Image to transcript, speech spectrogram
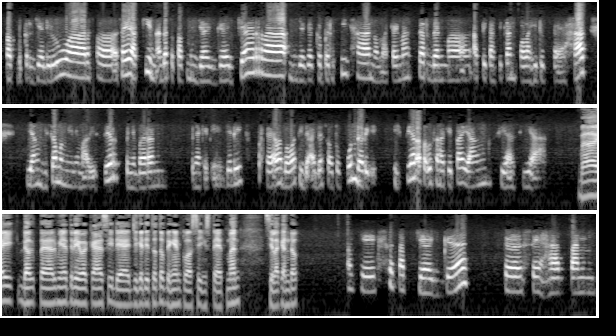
tetap bekerja di luar. Eh, saya yakin Anda tetap menjaga jarak, menjaga kebersihan, memakai masker, dan mengaplikasikan pola hidup sehat yang bisa meminimalisir penyebaran penyakit ini. Jadi percayalah bahwa tidak ada suatu pun dari ikhtiar atau usaha kita yang sia-sia. Baik, Dokter Mia terima kasih dan juga ditutup dengan closing statement. Silakan, Dok. Oke, tetap jaga kesehatan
